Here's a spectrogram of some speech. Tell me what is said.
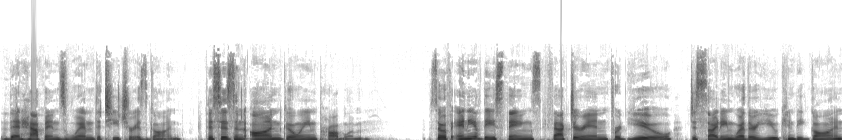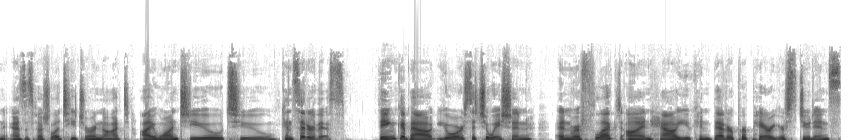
that happens when the teacher is gone. This is an ongoing problem. So, if any of these things factor in for you deciding whether you can be gone as a special ed teacher or not, I want you to consider this. Think about your situation and reflect on how you can better prepare your students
